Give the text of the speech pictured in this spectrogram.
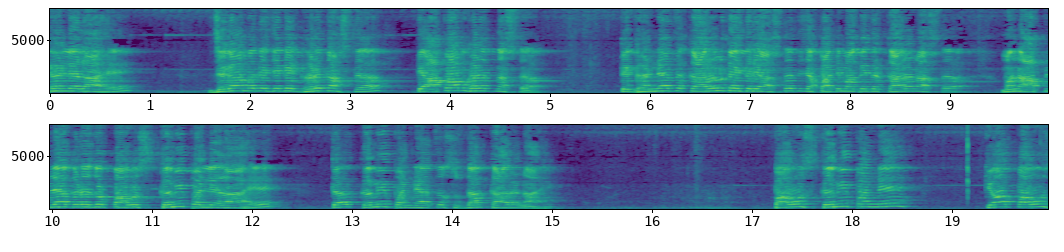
घडलेलं आहे. जगामध्ये जे काही घडत असतं ते आपोआप घडत नसतं. ते घडण्याचं कारण काहीतरी असतं त्याच्या पाठीमागे तर कारण असतं. म्हणून आपल्याकडे जो पाऊस कमी पडलेला आहे तर कमी पडण्याचं सुद्धा कारण आहे. पाऊस कमी पडणे किंवा पाऊस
